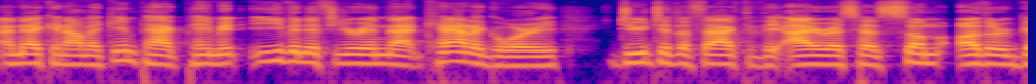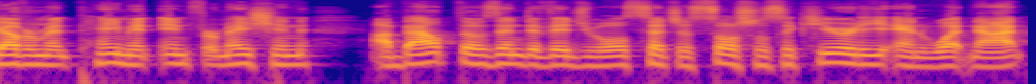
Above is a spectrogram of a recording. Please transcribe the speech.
an economic impact payment, even if you're in that category, due to the fact that the IRS has some other government payment information about those individuals, such as Social Security and whatnot,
